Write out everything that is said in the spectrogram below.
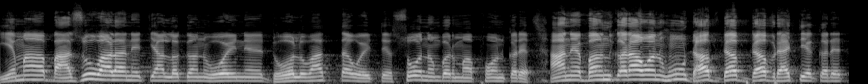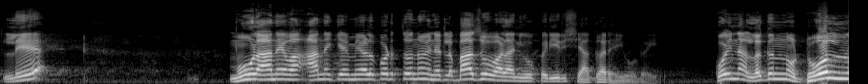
એમાં બાજુવાળાને ત્યાં લગ્ન હોય ને ઢોલ વાગતા હોય તે સો નંબરમાં ફોન કરે, આને બંધ કરાવવાનું હું ઢબ ઢબ ઢબ રાતે કરે. લે, મૂળ આને આને ક્યાંય મેળ પડતો ન હોય ને એટલે બાજુવાળાની ઉપર ઈર્ષ્યા ઘરે ઈ. કોઈના લગ્નનો ઢોલ ન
